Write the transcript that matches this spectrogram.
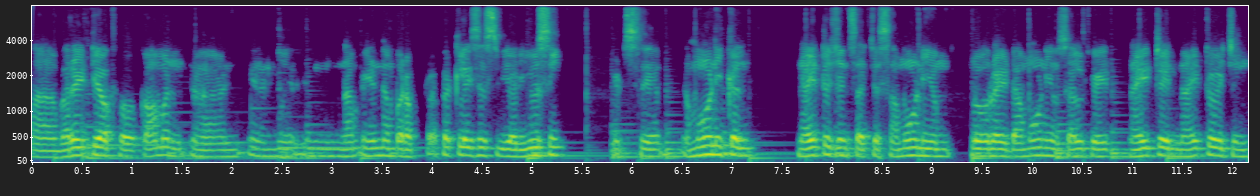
uh, variety of uh, common uh, in, in, in, number of fertilizers we are using, it's uh, ammonical nitrogen such as ammonium chloride, ammonium sulfate, nitrate, nitrogen,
